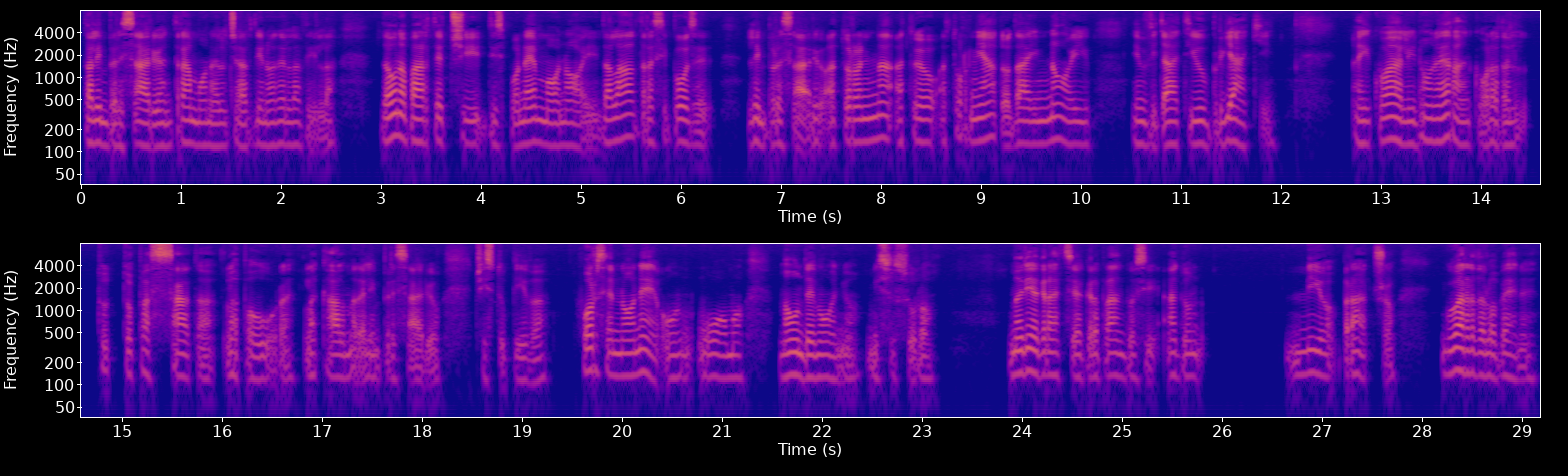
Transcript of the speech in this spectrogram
dall'impresario entrammo nel giardino della villa. Da una parte ci disponemmo noi, dall'altra si pose l'impresario, attorna, attorniato dai noi invitati ubriachi, ai quali non era ancora del tutto passata la paura, la calma dell'impresario ci stupiva. Forse non è un uomo, ma un demonio, mi sussurrò. Maria Grazia, aggrappandosi ad un mio braccio, guardalo bene,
